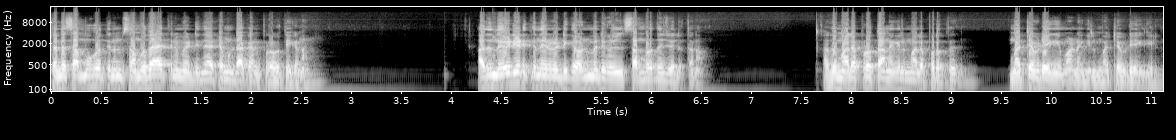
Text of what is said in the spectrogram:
തന്റെ സമൂഹത്തിനും സമുദായത്തിനും വേണ്ടി നേട്ടമുണ്ടാക്കാൻ പ്രവർത്തിക്കണം. അത് നേടിയെടുക്കുന്നതിന് വേണ്ടി ഗവൺമെന്റുകളിൽ സമ്മർദ്ദം ചെലുത്തണം. അത് മലപ്പുറത്താണെങ്കിൽ മലപ്പുറത്ത് മറ്റെവിടെയെങ്കിലും ആണെങ്കിൽ മറ്റെവിടെയെങ്കിലും.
